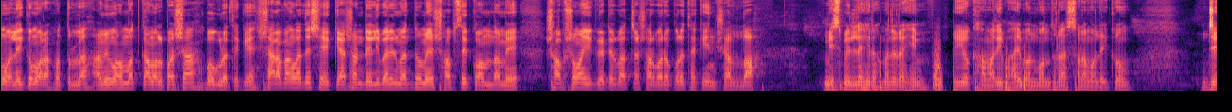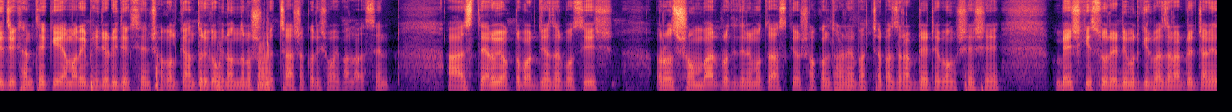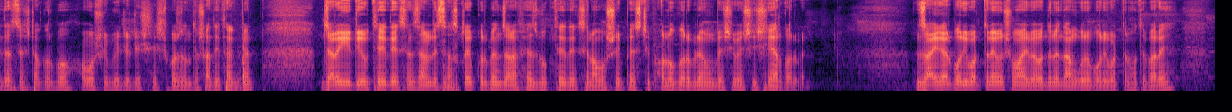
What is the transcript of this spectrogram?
আলাইকুম রহমতুল্লাহ। আমি মোহাম্মদ কামাল পাশা, বগুড়া থেকে। সারা বাংলাদেশে ক্যাশ অন ডেলিভারির মাধ্যমে সবচেয়ে কম দামে সবসময় গ্রেটের বাচ্চা সরবরাহ করে থাকি ইনশাল্লাহ বিসমিল্লাহি রহমান রহিম। প্রিয় খামারি ভাই বোন বন্ধুরা, আসসালামু আলাইকুম। যে যেখান থেকে আমার এই ভিডিওটি দেখছেন, সকলকে আন্তরিক অভিনন্দন ও শুভেচ্ছা। আশা করি সবাই ভালো আছেন। আজ তেরোই অক্টোবর দুই হাজার পঁচিশ, রোজ সোমবার প্রতিদিনের মতো আজকেও সকল ধরনের বাচ্চা বাজার আপডেট এবং শেষে বেশ কিছু রেডি মুরগির বাজার আপডেট জানিয়ে দেওয়ার চেষ্টা করব। অবশ্যই ভিডিওটি শেষ পর্যন্ত সাথে থাকবেন। যারা ইউটিউব থেকে দেখছেন, চ্যানেলটি সাবস্ক্রাইব করবেন। যারা ফেসবুক থেকে দেখছেন, অবশ্যই পেজটি ফলো করবেন এবং বেশি বেশি শেয়ার করবেন। জায়গার পরিবর্তন এবং সময়ের ব্যবধানে দামগুলো পরিবর্তন হতে পারে।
